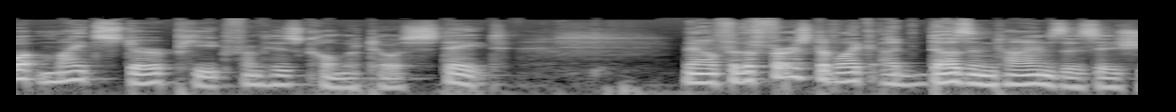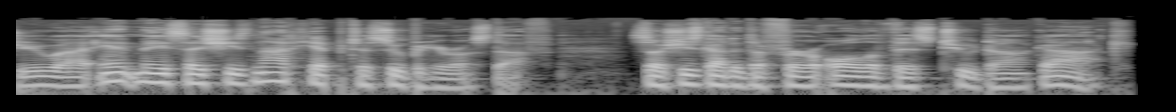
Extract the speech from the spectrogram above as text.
what might stir Pete from his comatose state. Now, for the first of like a dozen times this issue, uh, Aunt May says she's not hip to superhero stuff, so she's got to defer all of this to Doc Ock.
